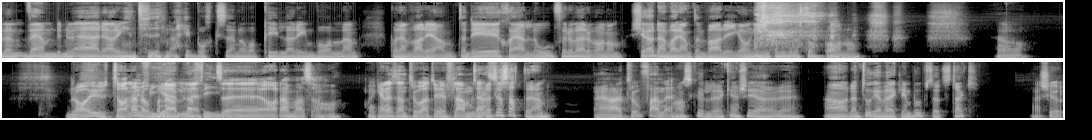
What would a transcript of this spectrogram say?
vem, vem, det nu är i Argentina i boxen och bara pillar in bollen på den varianten. Det är skäl nog för att värva honom. Kör den varianten varje gång. Ingen kommer kunna stoppa honom. Ja. Bra uttalande då på namnet fin. Eh, Adam alltså. Ja. Man kan nästan tro att du är flamländsk. Tror du att jag satte den? Ja, jag tror fan det. Man skulle kanske göra det. Ja, den tog jag verkligen på uppstuds. Tack. Varsågod.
